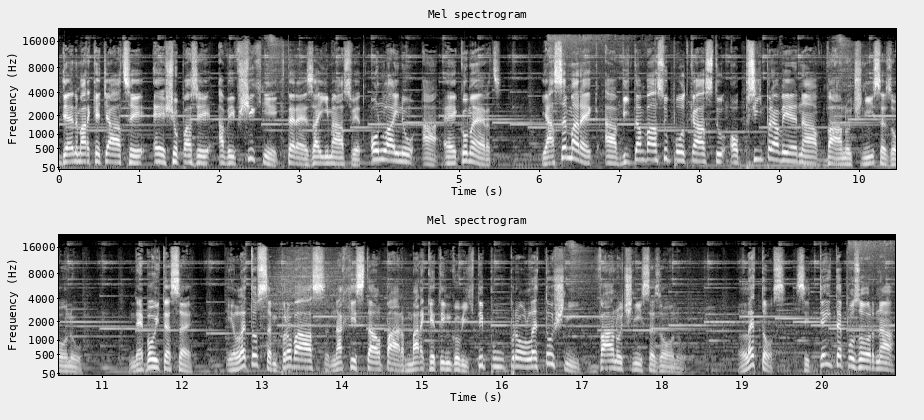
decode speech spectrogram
den marketáci, e-shopaři a vy všichni, které zajímá svět onlineu a e-commerce. Já jsem Marek a vítám vás u podcastu o přípravě na vánoční sezónu. Nebojte se, i letos jsem pro vás nachystal pár marketingových tipů pro letošní vánoční sezónu. Letos si dejte pozor na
